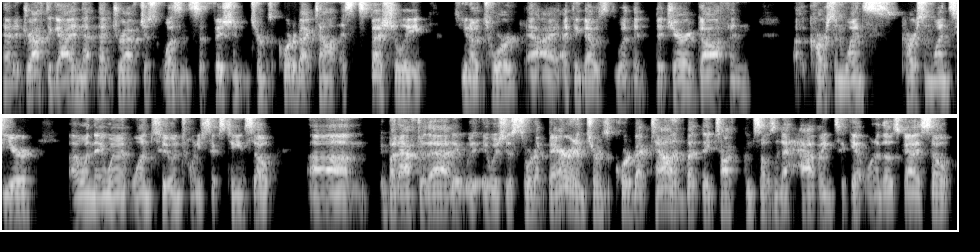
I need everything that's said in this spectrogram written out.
had to draft a guy, and that that draft just wasn't sufficient in terms of quarterback talent, especially you know toward I, I think that was what the, the Jared Goff and uh, Carson Wentz Carson Wentz year uh, when they went one two in 2016. So. Um, but after that, it, it was just sort of barren in terms of quarterback talent. But they talked themselves into having to get one of those guys. So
